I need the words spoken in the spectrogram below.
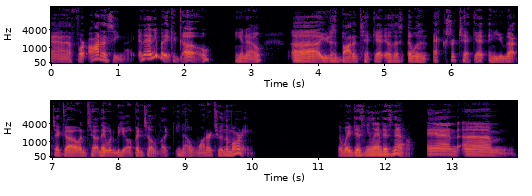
uh, for Odyssey night, and anybody could go. You know, uh, you just bought a ticket. It was a, it was an extra ticket, and you got to go until they wouldn't be open until like you know one or two in the morning. The way Disneyland is now, and um,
